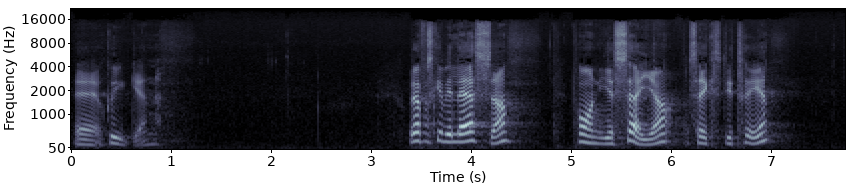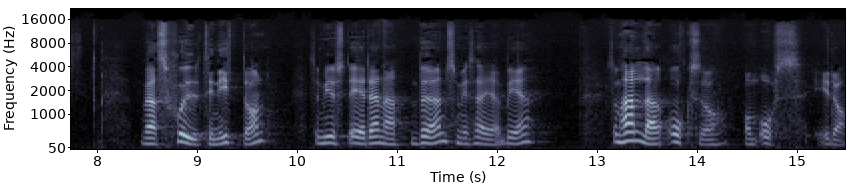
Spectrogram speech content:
eh, ryggen. Och därför ska vi läsa från Jesaja 63, vers 7 till 19, som just är denna bön som Jesaja ber, som handlar också om oss idag.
